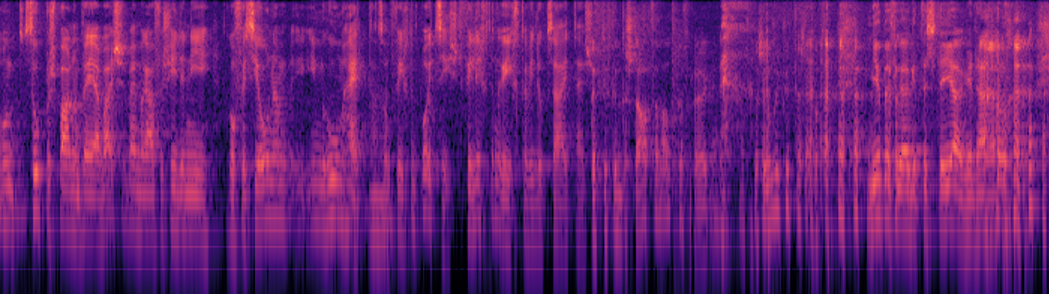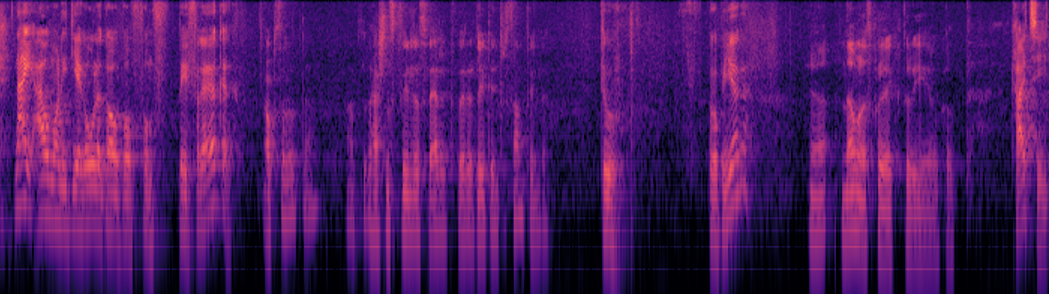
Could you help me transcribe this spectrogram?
Und super spannend wäre, weißt, wenn man auch verschiedene Professionen im Raum hat. Also Mhm. vielleicht ein Polizist, vielleicht ein Richter, wie du gesagt hast. Dürfte ich dann den Staatsanwalt befragen, Wir befragen den Steher, genau. Nein, auch mal in die Rolle gehen vom Befrager. Absolut, ja. Absolut. Hast du das Gefühl, das werden, würden die Leute interessant finden? Du, probieren? Ja, nochmal das Projekt durch, oh Gott. Keine Zeit.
